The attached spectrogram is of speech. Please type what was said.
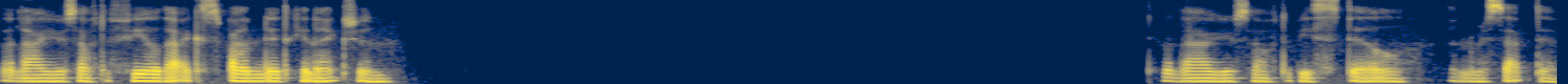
To allow yourself to feel that expanded connection. To allow yourself to be still and receptive.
